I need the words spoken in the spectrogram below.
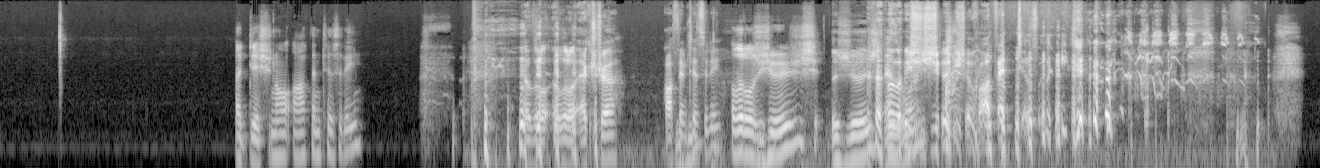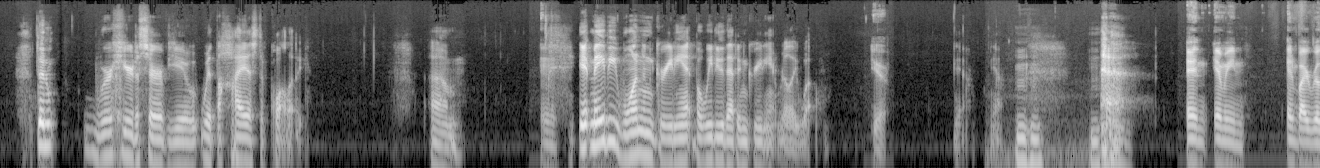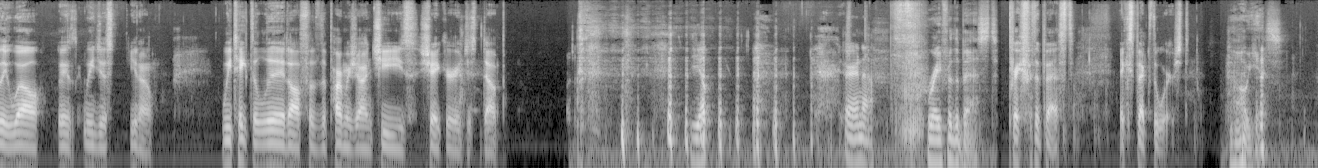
additional authenticity, A little, a little extra authenticity. a little zhuzh, The zhuzh, A little were. zhuzh of authenticity. then we're here to serve you with the highest of quality. Um, Mm. It may be one ingredient, but we do that ingredient really well. Mm-hmm. and I mean, and by really well, is we just you know, we take the lid off of the Parmesan cheese shaker and just dump. yep. Fair enough. Pray for the best. Pray for the best, expect the worst. Oh yes.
